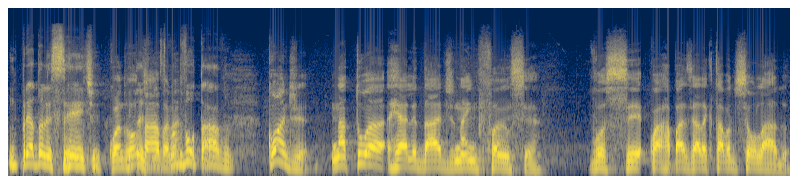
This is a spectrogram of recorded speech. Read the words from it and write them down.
um pré-adolescente. Quando voltava, vezes, né? Quando voltava. Conde, na tua realidade na infância, você, com a rapaziada que estava do seu lado,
